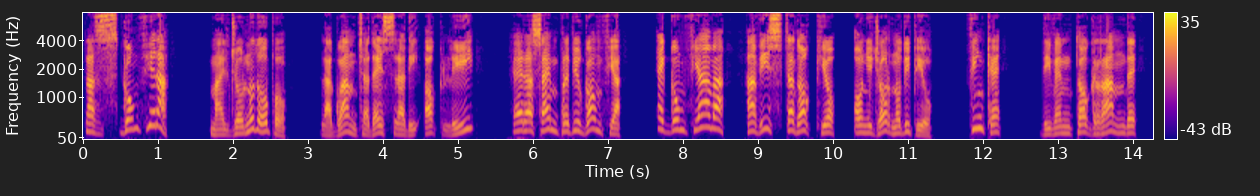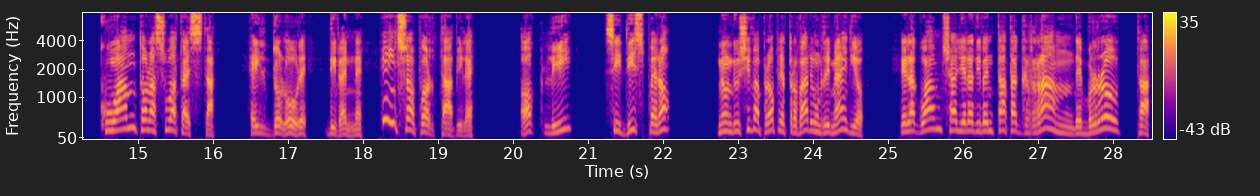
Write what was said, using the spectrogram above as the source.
la sgonfierà. Ma il giorno dopo la guancia destra di Ock Lee era sempre più gonfia e gonfiava a vista d'occhio ogni giorno di più, finché diventò grande quanto la sua testa e il dolore divenne insopportabile. Ock Lee si disperò. Non riusciva proprio a trovare un rimedio e la guancia gli era diventata grande, brutta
